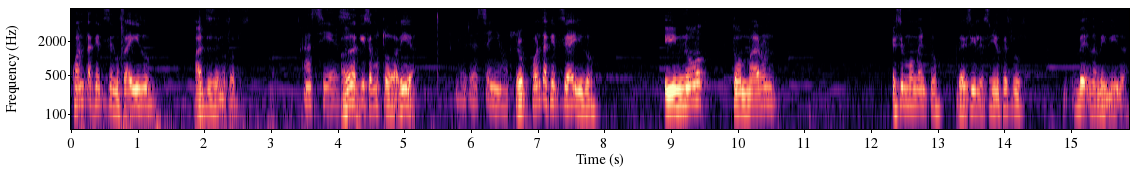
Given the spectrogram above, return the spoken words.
cuánta gente se nos ha ido antes de nosotros. Así es. Nosotros aquí estamos todavía. Gloria al Señor. Pero cuánta gente se ha ido y no tomaron ese momento de decirle, Señor Jesús, ven a mi vida.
